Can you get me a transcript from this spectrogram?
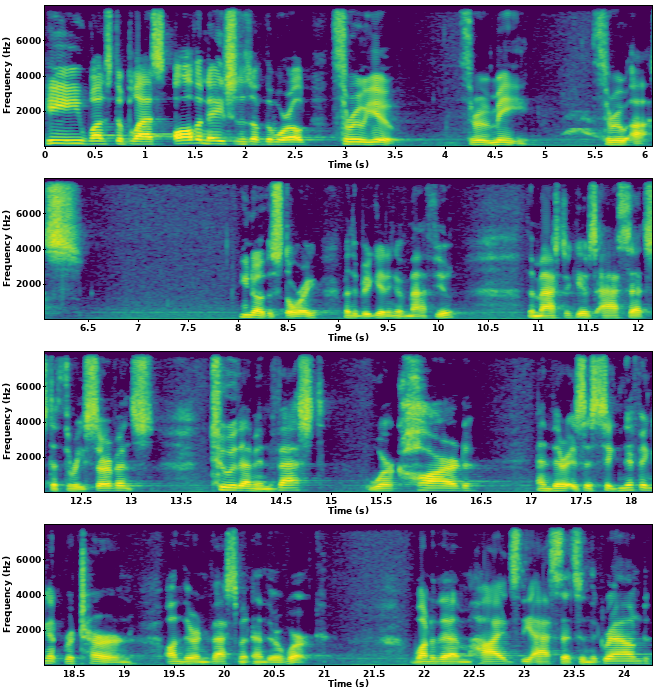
He wants to bless all the nations of the world through you, through me, through us. You know the story from the beginning of Matthew. The master gives assets to three servants. Two of them invest, work hard, and there is a significant return on their investment and their work. One of them hides the assets in the ground,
